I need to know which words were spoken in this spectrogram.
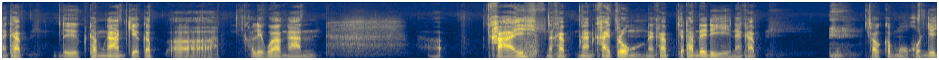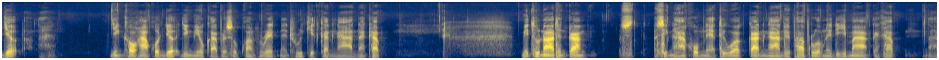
นะครับ หรือทำงานเกี่ยวกับเเขาเรียกว่างานขายนะครับงานขายตรงนะครับจะทำได้ดีนะครับ เข้ากับหมู่คนเยอะๆยิ่งเข้าหาคนเยอะยิ่งมีโอกาสประสบความสำเร็จในธุรกิจการงานนะครับ มิถุนาถึงกลางสิงหาคมเนี่ยถือว่าการงานโดยภาพรวมเนี่ยดีมากนะครับนะ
